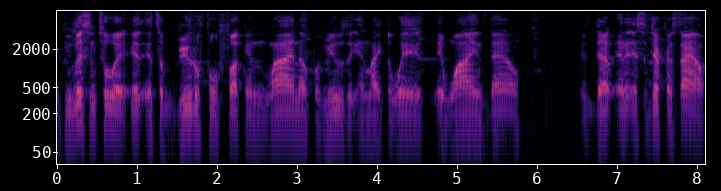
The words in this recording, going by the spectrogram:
If you listen to it, it it's a beautiful fucking lineup of music, and like the way it, it winds down, it's de- and it's a different sound.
